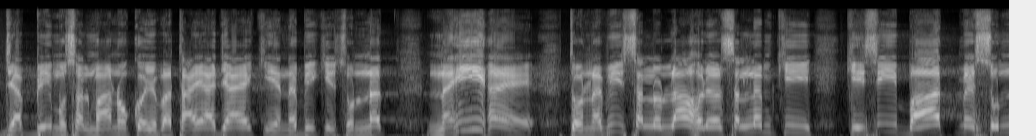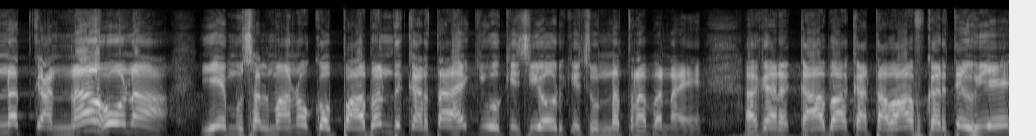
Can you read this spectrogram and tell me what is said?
جب بھی مسلمانوں کو یہ بتایا جائے کہ یہ نبی کی سنت نہیں ہے، تو نبی نبی صلی اللہ علیہ وسلم کی کسی بات میں سنت کا نہ ہونا یہ مسلمانوں کو پابند کرتا ہے کہ وہ کسی اور کی سنت نہ بنائیں۔ اگر کعبہ کا طواف کرتے ہوئے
